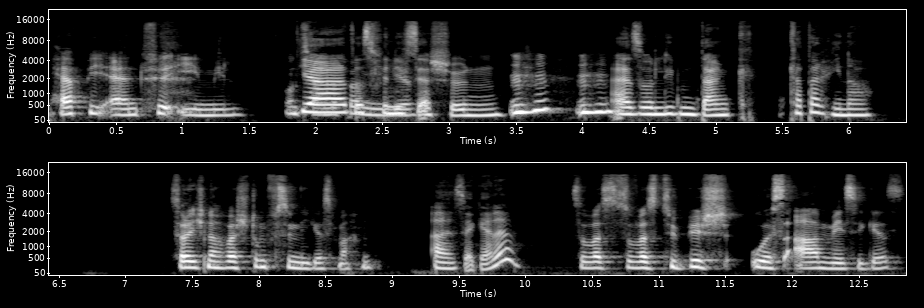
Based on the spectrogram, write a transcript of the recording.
Happy End für Emil. Und Ja, das finde ich sehr schön. Mhm, mhm. Also lieben Dank, Katharina. Soll ich noch was Stumpfsinniges machen? Ah, sehr gerne. Sowas, sowas typisch USA-mäßiges.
